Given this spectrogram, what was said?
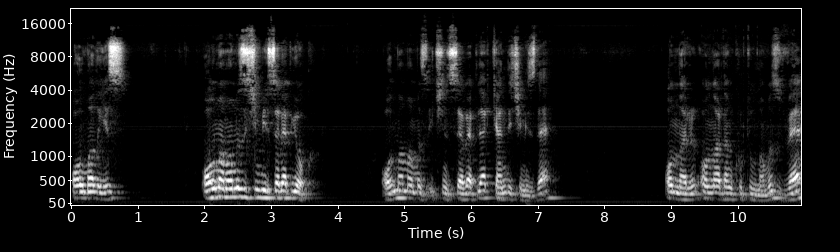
Olmalıyız. Olmamamız için bir sebep yok. Olmamamız için sebepler kendi içimizde. onları onlardan kurtulmamız ve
